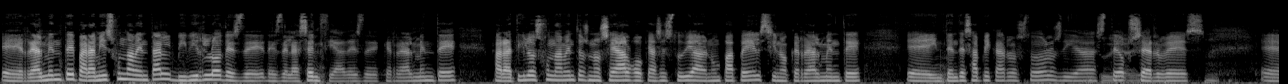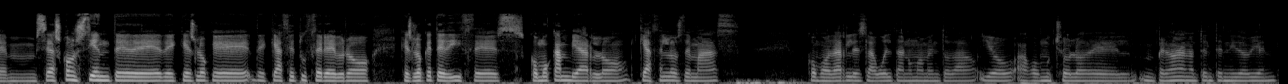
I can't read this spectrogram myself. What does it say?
eh, realmente para mí es fundamental vivirlo desde, desde la esencia, desde que realmente para ti los fundamentos no sea algo que has estudiado en un papel, sino que realmente eh, intentes aplicarlos todos los días, te a día. Em, seas consciente de, qué es lo que de qué hace tu cerebro, qué es lo que te dices, cómo cambiarlo, qué hacen los demás, cómo darles la vuelta en un momento dado. Yo hago mucho lo del, perdona, no te he entendido bien.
